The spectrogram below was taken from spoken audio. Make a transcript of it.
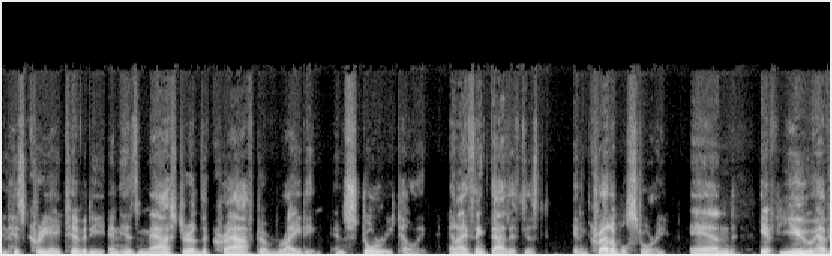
and his creativity and his master of the craft of writing and storytelling. And I think that is just an incredible story. And if you have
